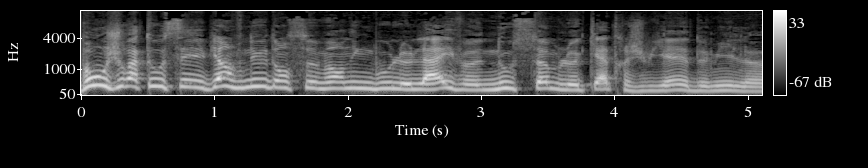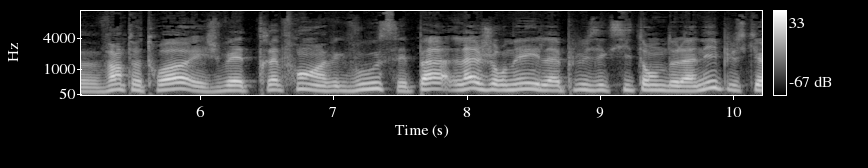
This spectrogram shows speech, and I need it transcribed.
Bonjour à tous et bienvenue dans ce Morning Bull Live. Nous sommes le 4 juillet 2023 et je vais être très franc avec vous, c'est pas la journée la plus excitante de l'année puisque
